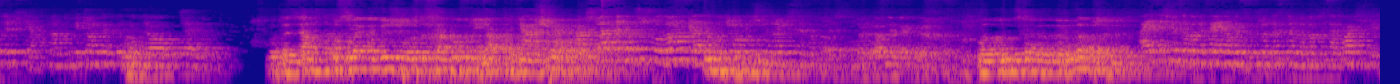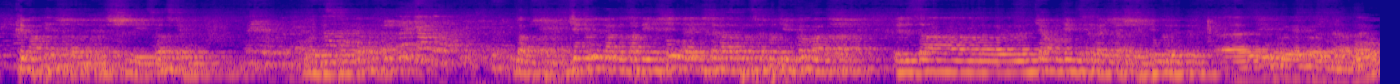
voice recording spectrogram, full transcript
stycznia, na pieczątek do urzędu. Bo to jest tam z 8 wyszło ze skarbówki, tak? To nie Tak, wyszło. a 13 przyszło nas, dlatego nie mogliśmy zrobić tego wcześniej. Dokładnie tak jest. No to 8 to dobrze. A jesteśmy zobowiązani wobec urzędu skarbowego zapłacić te pieniądze. Chyba pierwszy, czyli z to Dobrze. Dziękuję bardzo za wyjaśnienia. Jeszcze raz proszę podziękować y, za dział 926. Dziękuję. E, Dziękuję koledze radnemu.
